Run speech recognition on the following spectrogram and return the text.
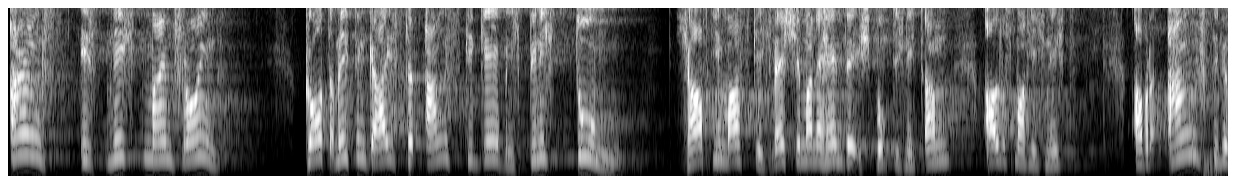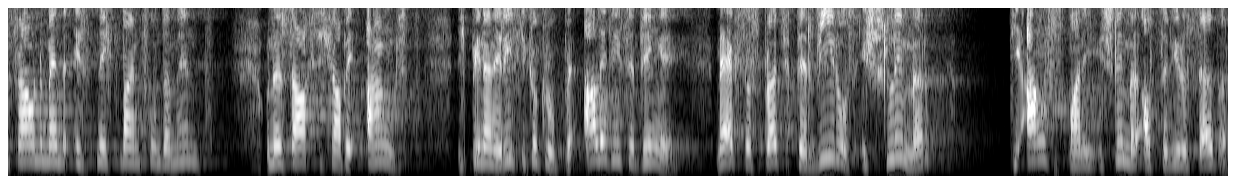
Angst ist nicht mein Freund. Gott hat mir nicht den Geist der Angst gegeben. Ich bin nicht dumm. Ich habe die Maske, ich wäsche meine Hände, ich spuck dich nicht an. All das mache ich nicht. Aber Angst, liebe Frauen und Männer, ist nicht mein Fundament. Und du sagst, ich habe Angst, ich bin eine Risikogruppe, alle diese Dinge, merkst du, dass plötzlich der Virus ist schlimmer, die Angst, meine ich, ist schlimmer als der Virus selber.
